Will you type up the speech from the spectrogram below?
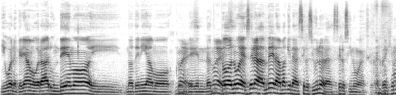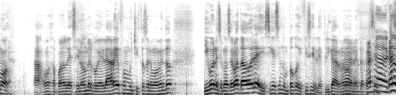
Y bueno, queríamos grabar un demo y no teníamos... Nueves, eh, no- nueves. todo nueves, era en vez de la máquina de ceros y uno, era ceros y nueves. Entonces dijimos, "Ah, vamos a ponerle ese nombre porque la verdad que fue muy chistoso en el momento. Y bueno, se conservó hasta ahora y sigue siendo un poco difícil de explicar, ¿no? Claro, En casi casi claro.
